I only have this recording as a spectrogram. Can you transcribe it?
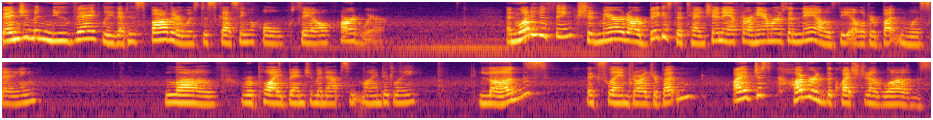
Benjamin knew vaguely that his father was discussing wholesale hardware. And what do you think should merit our biggest attention after hammers and nails? the elder Button was saying. Love, replied Benjamin absent mindedly. Lugs? exclaimed Roger Button. I have just covered the question of lugs.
